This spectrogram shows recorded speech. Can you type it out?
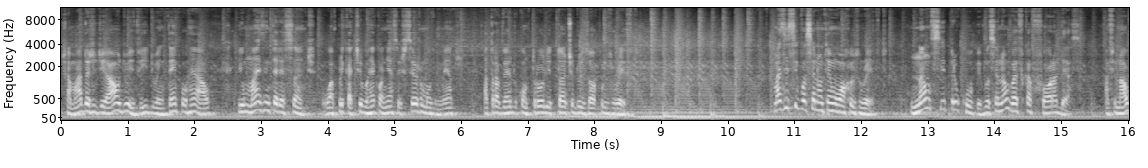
chamadas de áudio e vídeo em tempo real. E o mais interessante, o aplicativo reconhece os seus movimentos através do controle touch dos óculos Rift. Mas e se você não tem um óculos Rift? Não se preocupe, você não vai ficar fora dessa. Afinal,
